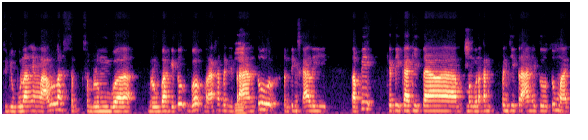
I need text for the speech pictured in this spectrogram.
tujuh bulan yang lalu lah se- sebelum gue berubah gitu, gue merasa pencitraan tuh penting sekali. Tapi ketika kita menggunakan pencitraan itu too much,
